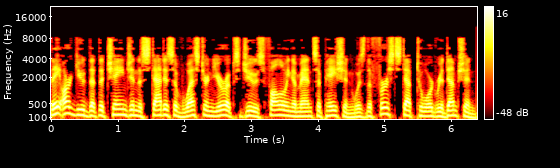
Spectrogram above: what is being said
They argued that the change in the status of Western Europe's Jews following emancipation was the first step toward redemption,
